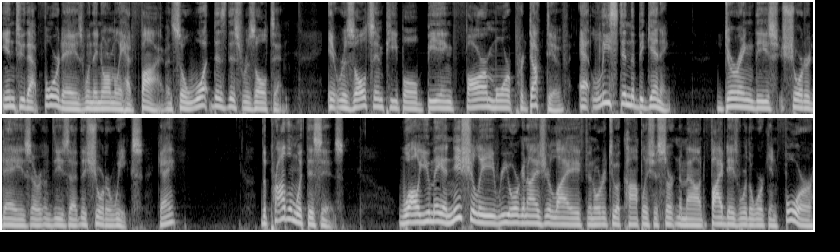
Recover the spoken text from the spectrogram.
into that four days when they normally had five. And so, what does this result in? It results in people being far more productive, at least in the beginning, during these shorter days or these uh, the shorter weeks. Okay. The problem with this is, while you may initially reorganize your life in order to accomplish a certain amount, five days worth of work in four,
